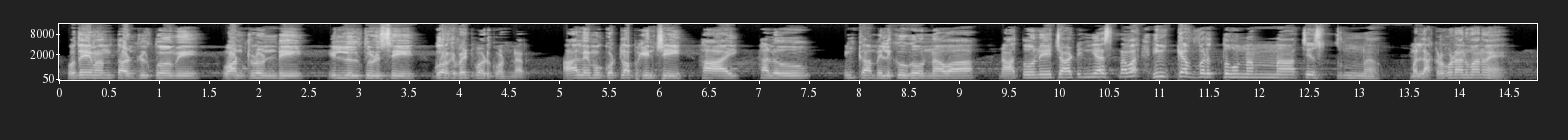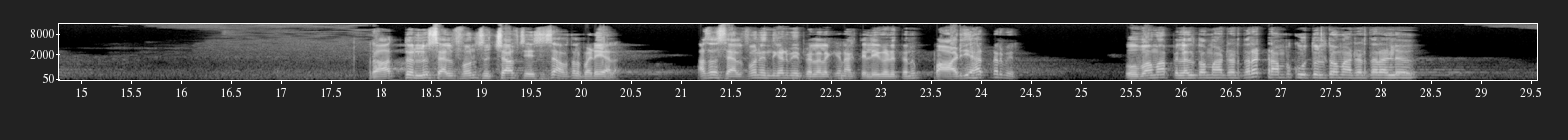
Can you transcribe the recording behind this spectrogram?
ఉదయం అంతా అంట్లు తోమి వంటలుండి ఇల్లులు తుడిసి గురకబెట్టి పడుకుంటున్నారు. వాళ్ళేమో గుట్లు అప్పగించి హాయ్ హలో. ఇంకా మెలకుగా ఉన్నావా? నాతోనే చాటింగ్ చేస్తున్నావా? ఇంకెవరితో నన్నా చేస్తున్నా? మళ్ళీ అక్కడ కూడా అనుమానమే. రాత్రులు సెల్ ఫోన్ స్విచ్ ఆఫ్ చేసేసి అవతల పడేయాలి. అసలు సెల్ ఫోన్ ఎందుకంటే మీ పిల్లలకి నాకు తెలియగడుగుతాను. పాడు చేస్తున్నారు మీరు. ఒబామా పిల్లలతో మాట్లాడతారా? ట్రంప్ కూతురుతో మాట్లాడతారా వాళ్ళు?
